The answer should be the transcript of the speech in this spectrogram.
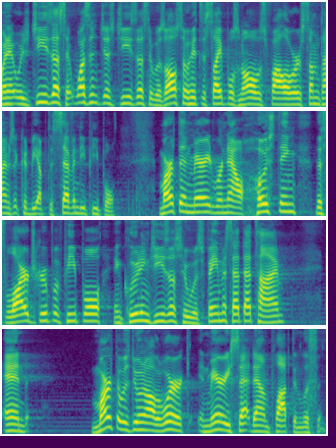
When it was Jesus, it wasn't just Jesus, it was also his disciples and all his followers. Sometimes it could be up to 70 people. Martha and Mary were now hosting this large group of people, including Jesus, who was famous at that time. And Martha was doing all the work, and Mary sat down, plopped, and listened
